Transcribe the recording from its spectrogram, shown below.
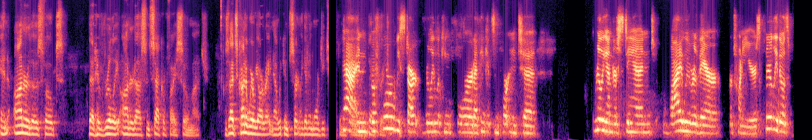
and honor those folks that have really honored us and sacrificed so much. So that's kind of where we are right now. We can certainly get in more detail. Yeah, and Thanks, before Rachel. we start really looking forward, I think it's important to really understand why we were there for 20 years. Clearly, those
